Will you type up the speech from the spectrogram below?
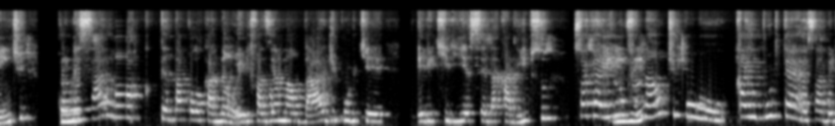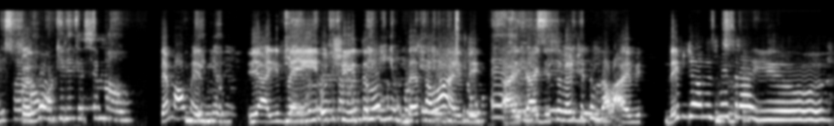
gratuitamente. Começaram a tentar colocar, não, ele fazia maldade porque ele queria ser da Calypso. Só que aí no Uhum. final, tipo, caiu por terra, sabe? Ele só é Pois mal é. porque ele quer ser mal. É mal mesmo. Entendeu? E aí E aí vem o título dessa live. tirou- É, aí, aí você- disso vem o título da live. David Jones me traiu.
